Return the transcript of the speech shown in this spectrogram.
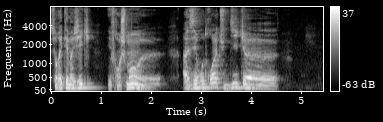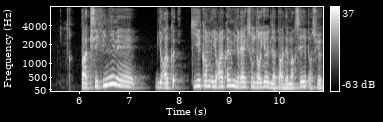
ça aurait été magique. Et franchement, euh, à 0-3, tu te dis que pas que c'est fini, mais il y aura qui est comme il y aura quand même une réaction d'orgueil de la part des Marseillais parce que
